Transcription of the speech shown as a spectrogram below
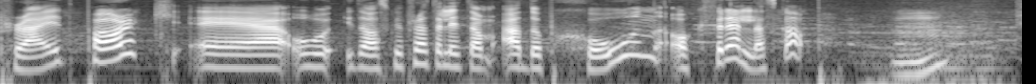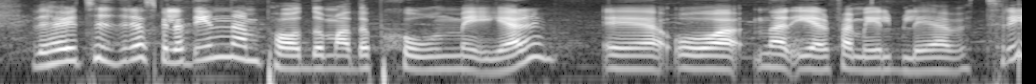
Pride Park eh, och idag ska vi prata lite om adoption och föräldraskap. Mm. Vi har ju tidigare spelat in en podd om adoption med er eh, och när er familj blev tre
